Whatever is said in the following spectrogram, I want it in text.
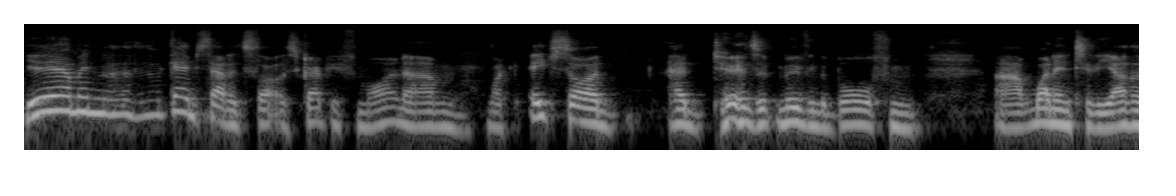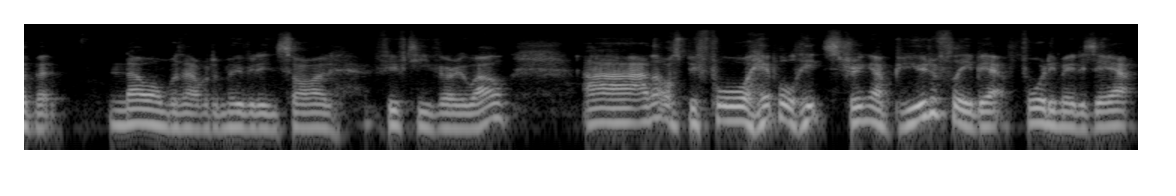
Yeah, I mean the game started slightly scrappy for mine. Um, like each side had turns at moving the ball from uh, one end to the other, but no one was able to move it inside 50 very well. Uh, and that was before Heppell hit Stringer beautifully about 40 metres out,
